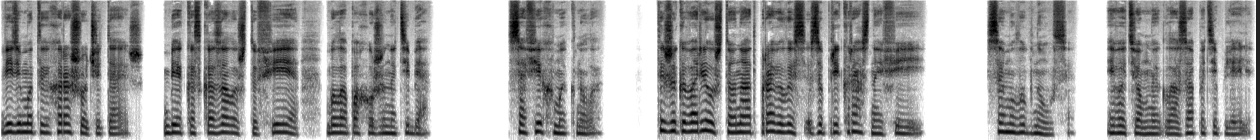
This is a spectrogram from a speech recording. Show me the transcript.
Видимо, ты хорошо читаешь. Бекка сказала, что фея была похожа на тебя». Софи хмыкнула. «Ты же говорил, что она отправилась за прекрасной феей». Сэм улыбнулся. Его темные глаза потеплели.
